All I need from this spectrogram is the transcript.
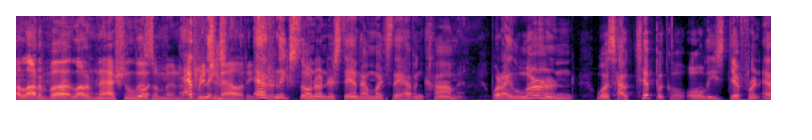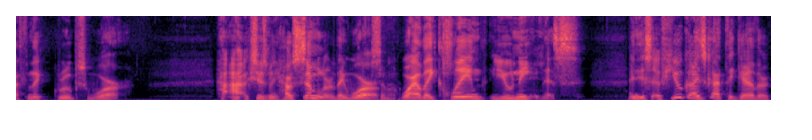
A lot of uh, a lot of nationalism well, and ethnics- regionality. sure. Ethnics don't understand how much they have in common. What I learned was how typical all these different ethnic groups were. How, uh, excuse me, how similar they were, Similar, while mm-hmm. they claimed uniqueness. And you say, if you guys got together,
